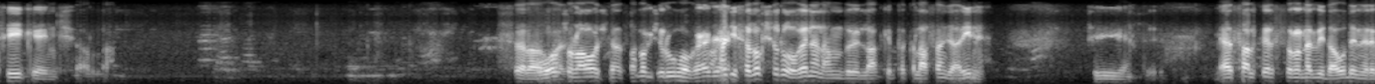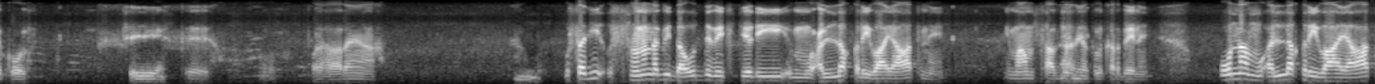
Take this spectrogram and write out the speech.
ٹھیک ہے انشاءاللہ۔ اور سناؤ شاید سبق شروع ہو گئے ہاں جی جی سبق شروع ہو گئے نا الحمدللہ کہ تک کلاساں جاری نے۔ ٹھیک ہے۔ اس سال پھر سنن نبی داؤد ہے میرے کول۔ ٹھیک۔ پڑھا رہے ہیں۔ استاد جی سنن نبی داؤد دے وچ جڑی معلق روایات نے امام صاحب ہاں جی۔ جی۔ نقل کردے نے انہاں معلق روایات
